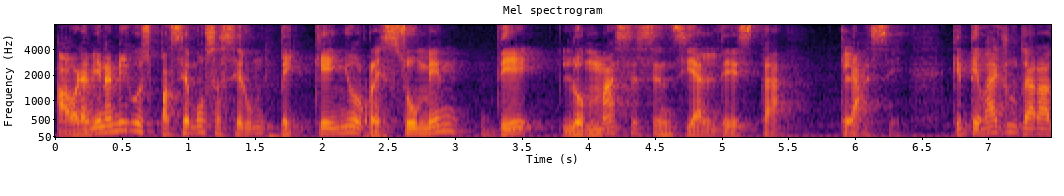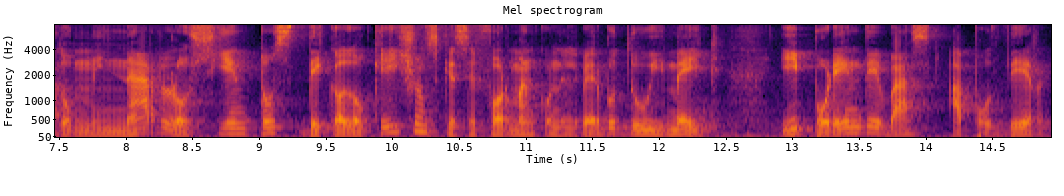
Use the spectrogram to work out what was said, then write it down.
Ahora bien amigos, pasemos a hacer un pequeño resumen de lo más esencial de esta clase, que te va a ayudar a dominar los cientos de collocations que se forman con el verbo do y make y por ende vas a poder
